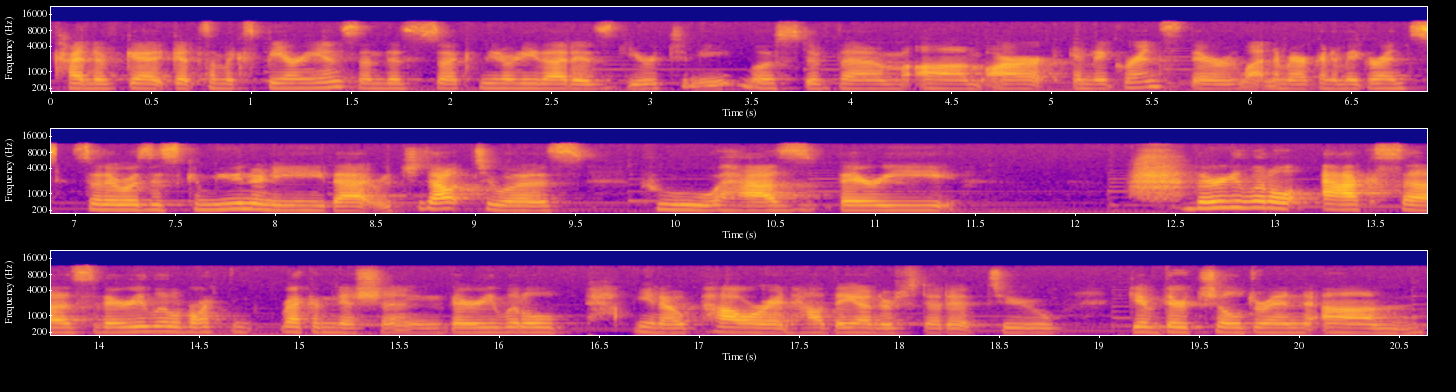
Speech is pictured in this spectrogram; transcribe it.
kind of get, get some experience in this uh, community that is dear to me. Most of them um, are immigrants, they're Latin American immigrants. So there was this community that reached out to us who has very very little access, very little rec recognition, very little, you know, power in how they understood it to give their children um,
